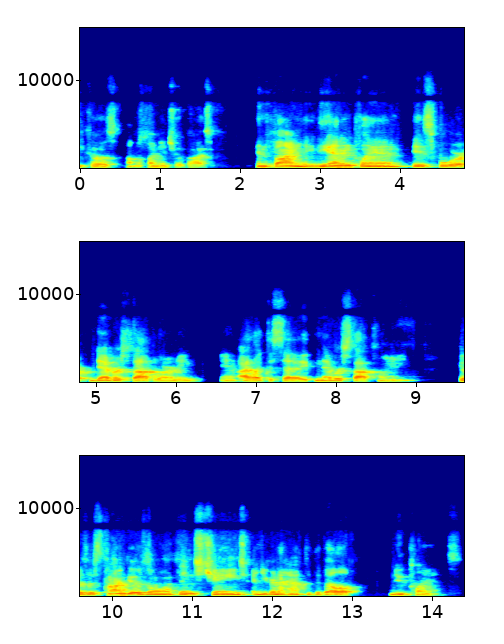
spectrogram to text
because I'm a financial advisor. And finally, the Ennin plan is for never stop learning. And I like to say, never stop planning. Because as time goes on, things change and you're going to have to develop new plans.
